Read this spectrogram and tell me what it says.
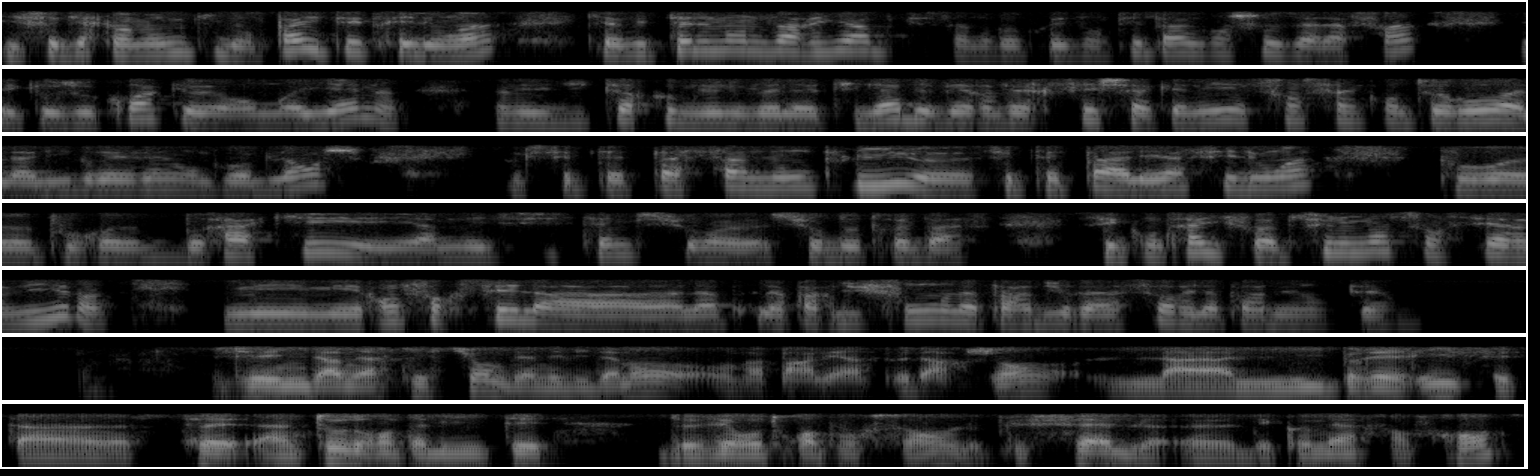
Il faut dire quand même qu'ils n'ont pas été très loin, qu'il y avait tellement de variables que ça ne représentait pas grand-chose à la fin, et que je crois qu'en moyenne, un éditeur comme le Nouvel Attila devait reverser chaque année 150 euros à la librairie Ombre Blanche. Donc c'est peut-être pas ça non plus, euh, c'est peut-être pas aller assez loin pour, euh, euh, braquer et amener le système sur, d'autres bases. Ces contrats, il faut absolument s'en servir, mais, mais renforcer la, la, la part du fond, la part du réassort et la part du long terme. J'ai une dernière question, bien évidemment, on va parler un peu d'argent. La librairie, c'est un, taux de rentabilité de 0,3%, le plus faible euh, des commerces en France.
